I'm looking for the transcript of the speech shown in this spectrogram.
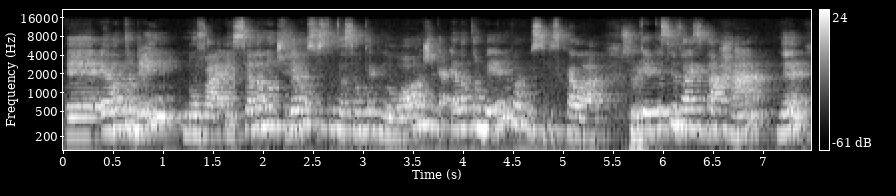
é, ela também não vai, e se ela não tiver uma sustentação tecnológica, ela também não vai conseguir escalar, Sim. porque aí você vai esbarrar né,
